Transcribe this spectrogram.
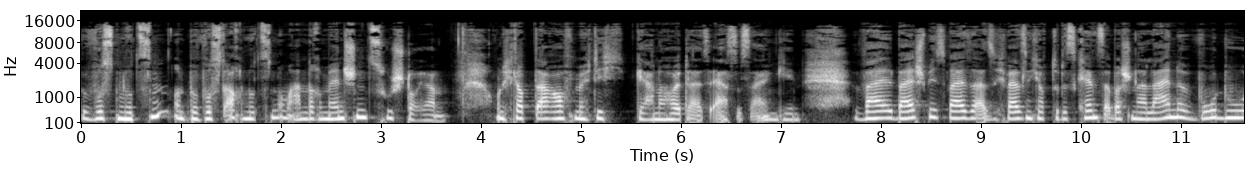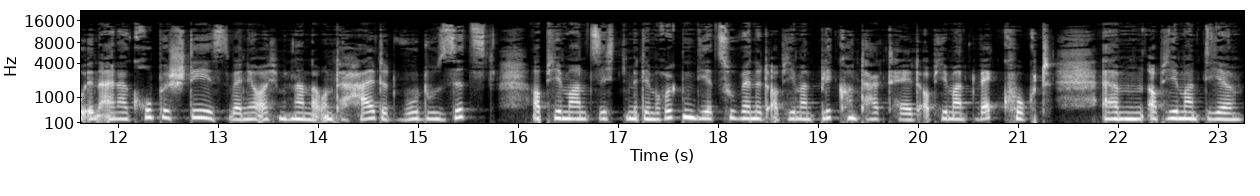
bewusst nutzen und bewusst auch nutzen, um andere Menschen zu steuern. Und ich glaube, darauf möchte ich gerne heute als erstes eingehen. Weil beispielsweise, also ich weiß nicht, ob du das kennst, aber schon alleine, wo du in einer Gruppe stehst, wenn ihr euch miteinander unterhaltet, wo du sitzt, ob jemand sich mit dem Rücken dir zuwendet, ob jemand Blickkontakt hält, ob jemand wegguckt, ähm, ob jemand dir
